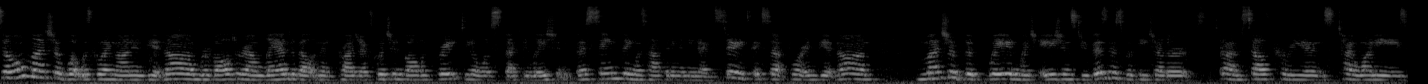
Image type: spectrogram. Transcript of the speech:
So much of what was going on in Vietnam revolved around land development projects, which involve a great deal of speculation. The same thing was happening in the United States, except for in Vietnam, much of the way in which Asians do business with each other, um, South Koreans, Taiwanese,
